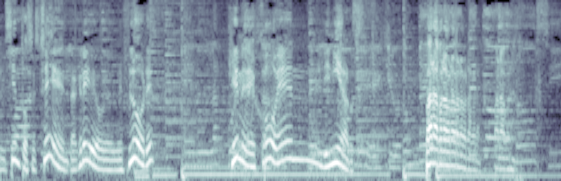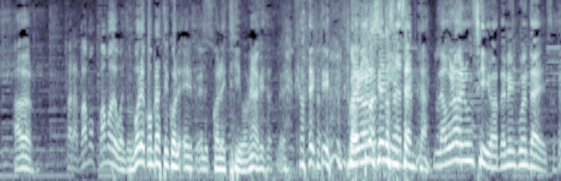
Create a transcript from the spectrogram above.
el 160, creo, de, de Flores, que me dejó en Liniers. Para, para, para, para, para, para, para. A ver. Para, vamos, vamos de vuelta. Vos le compraste el, col- el- el colectivo, mira que colectivo, colectivo no tenía 160. tan- Laburaba en un ciber, ten en cuenta eso.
